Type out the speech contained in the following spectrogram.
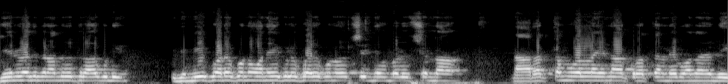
దీనిలోది మీరు అందరూ త్రాగుడి. ఇది మీ కొరకును అనేకుల కొరకును చెందింపడుచున్న నా రక్తం వలన క్రొత్త నిబంధనది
